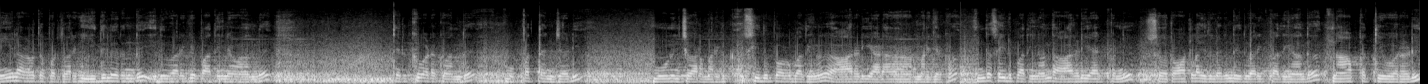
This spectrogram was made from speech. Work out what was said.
நீல அகலத்தை பொறுத்த வரைக்கும் இதிலிருந்து இது வரைக்கும் பார்த்திங்கன்னா வந்து தெற்கு வடக்கு வந்து முப்பத்தஞ்சு அடி மூணு இன்ச்சு வர மாதிரி இருக்கும். இது போக பார்த்தீங்கன்னா ஆறு அடி ஆட் ஆகிற மாதிரி இருக்கும். இந்த சைடு பார்த்தீங்கன்னா வந்து ஆறு அடி ஆட் பண்ணி ஸோ டோட்டலாக இதுலேருந்து இது வரைக்கும் பார்த்தீங்கன்னா வந்து நாற்பத்தி ஒரு அடி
